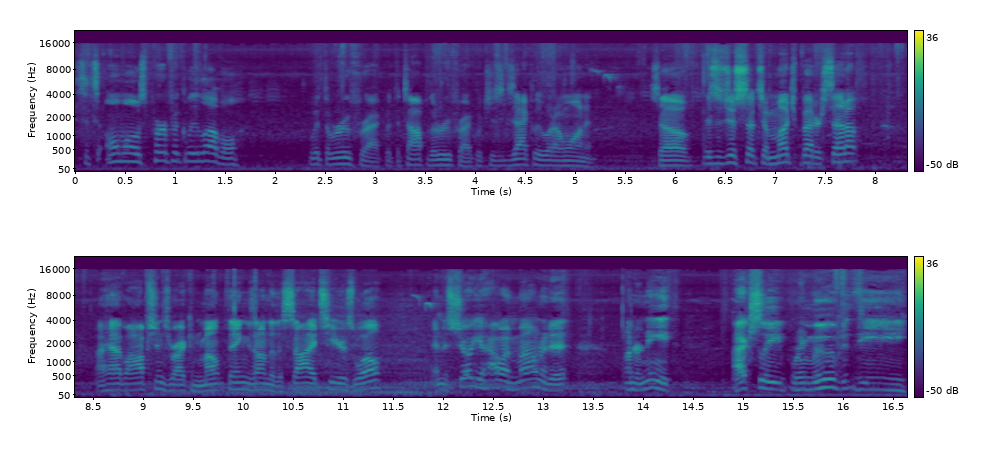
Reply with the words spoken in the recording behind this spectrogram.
sits almost perfectly level with the roof rack, with the top of the roof rack, which is exactly what I wanted. So this is just such a much better setup. I have options where I can mount things onto the sides here as well. And to show you how I mounted it underneath, I actually removed the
